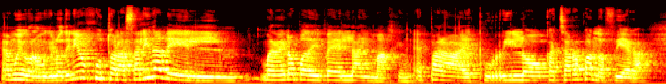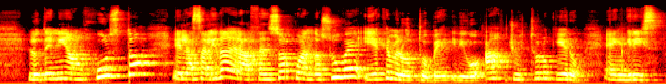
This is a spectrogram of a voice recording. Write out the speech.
Es muy económico, lo tenían justo a la salida del... Bueno, ahí lo podéis ver en la imagen, es para escurrir los cacharros cuando friega. Lo tenían justo en la salida del ascensor cuando sube y es que me lo topé y digo, ah, yo esto lo quiero en gris.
